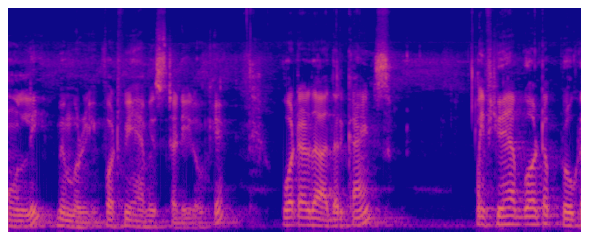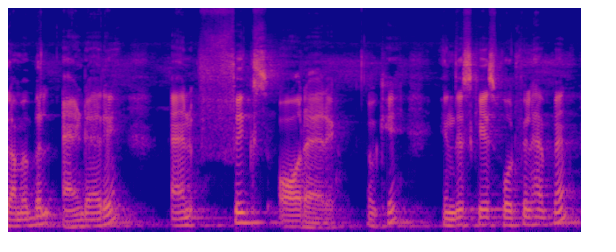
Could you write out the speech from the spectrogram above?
only memory what we have studied okay? What are the other kinds if you have got a programmable AND array and fix OR array okay in this case what will happen?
